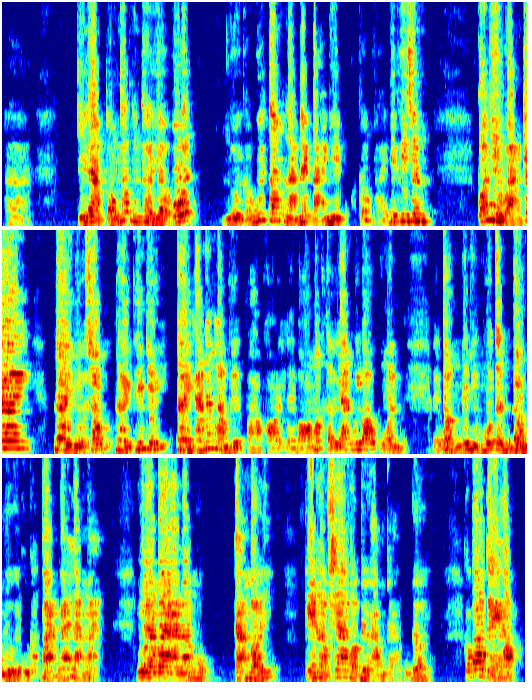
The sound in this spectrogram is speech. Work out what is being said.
à, chỉ làm tổn thất những thời giờ vô ích người có quyết tâm làm nên đại nghiệp cần phải biết hy sinh. Có nhiều bạn trai đầy nhựa sống đầy thiên chí đầy khả năng làm việc và học hỏi lại bỏ mất thời gian quý báu của mình để bận đến những mối tình đầu lưỡi của các bạn gái lãng mạn. Người đàn bà là một cạm bẫy kẻ nào xa vào đều hỏng cả cuộc đời. Có bao kẻ học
